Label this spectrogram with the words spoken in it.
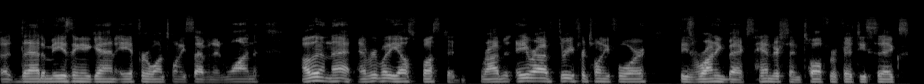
uh, that amazing again. Eight for one twenty seven and one. Other than that, everybody else busted. A Rob three for twenty four. These running backs, Henderson twelve for fifty six.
